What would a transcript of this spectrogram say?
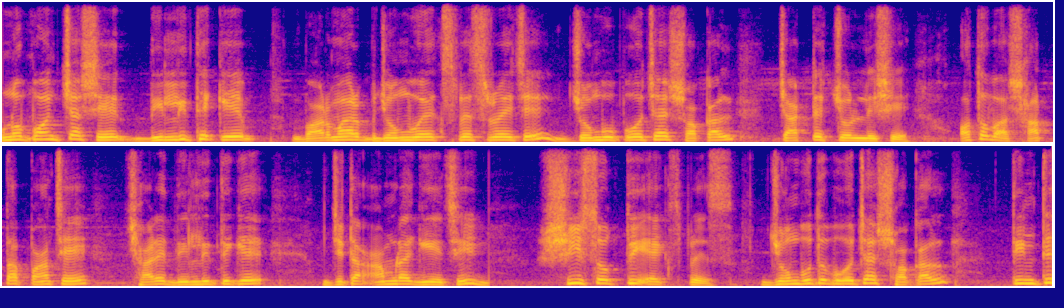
উনপঞ্চাশে দিল্লি থেকে বার্মার জম্মু এক্সপ্রেস রয়েছে। জম্মু পৌঁছায় সকাল চারটে চল্লিশে অথবা সাতটা পাঁচে ছাড়ে দিল্লি থেকে, যেটা আমরা গিয়েছি শক্তি এক্সপ্রেস। জম্মুতে পৌঁছায় সকাল তিনটে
